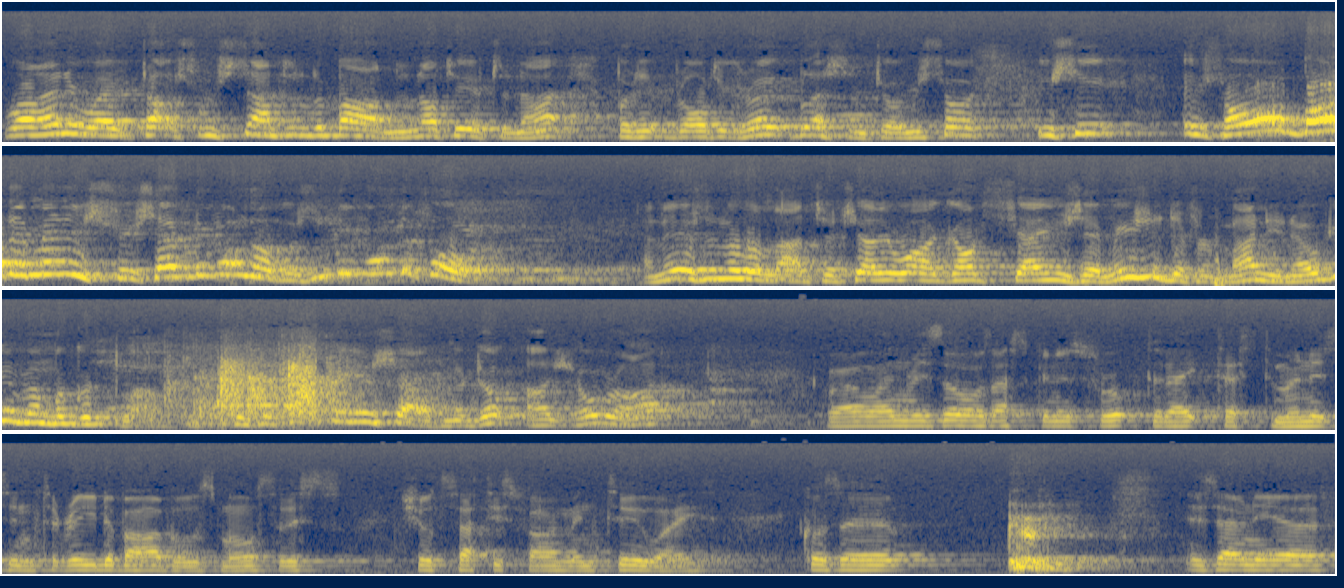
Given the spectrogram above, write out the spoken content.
Well, anyway, that's from Stanton de Baden, not here tonight, but it brought a great blessing to me. So, you see, it's all body ministry, it's every one of us. Isn't it wonderful? And there's another lad to tell you why God's changed him. He's a different man, you know. Give him a good clap. Just for yourself, my duck. That's all right. Well, Henry Zaw's asking us for up-to-date testimonies and to read the Bibles more, so this should satisfy him in two ways. Because uh, it was only a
